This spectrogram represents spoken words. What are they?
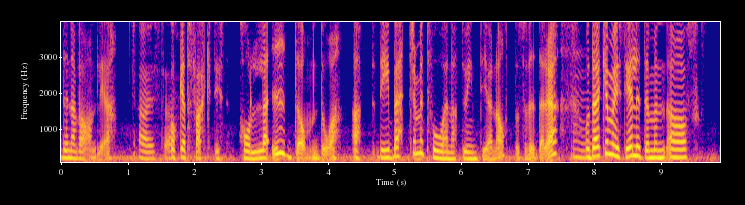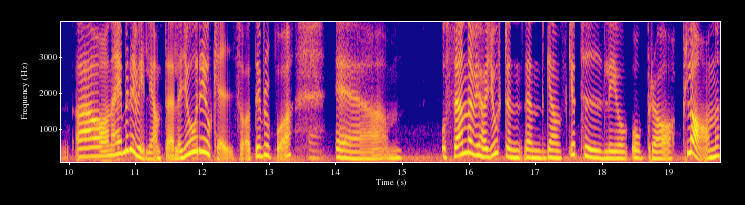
dina vanliga. ja. Och att faktiskt hålla i dem då. Att det är bättre med två än att du inte gör något och så vidare. Mm. Och där kan man ju se lite, men ja, ja, nej men det vill jag inte. Eller jo, det är okej. Så att det beror på. Ehm, och sen när vi har gjort en, en ganska tydlig och, och bra plan.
